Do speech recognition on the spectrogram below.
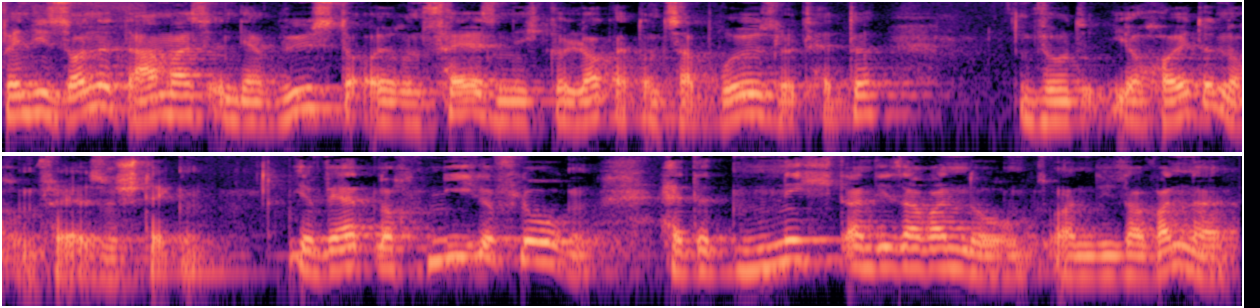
Wenn die Sonne damals in der Wüste euren Felsen nicht gelockert und zerbröselt hätte, würdet ihr heute noch im Felsen stecken. Ihr wärt noch nie geflogen, hättet nicht an dieser Wanderung, an dieser Wander,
